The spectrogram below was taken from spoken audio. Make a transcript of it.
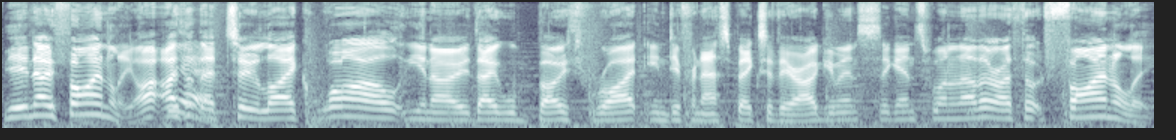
Yeah, no, finally. I, I thought that too. Like, while, you know, they were both right in different aspects of their arguments against one another, I thought finally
